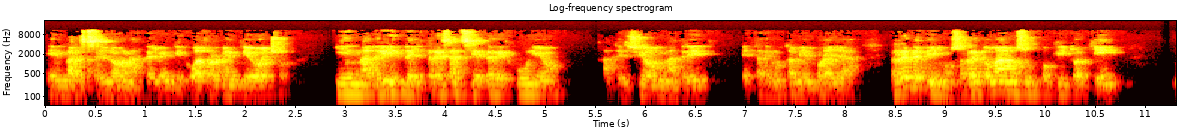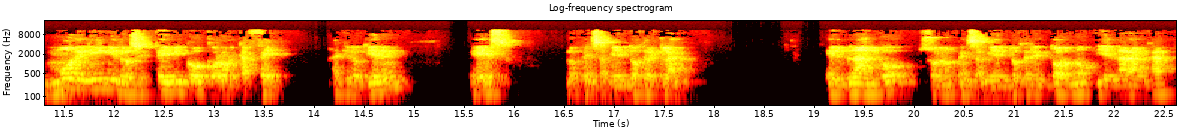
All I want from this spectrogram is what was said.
en Barcelona, del 24 al 28, y en Madrid, del 3 al 7 de junio. Atención, Madrid, estaremos también por allá. Repetimos, retomamos un poquito aquí. Modelín hidrosistémico color café. Aquí lo tienen. Es los pensamientos del clan. El blanco son los pensamientos del entorno y el naranja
